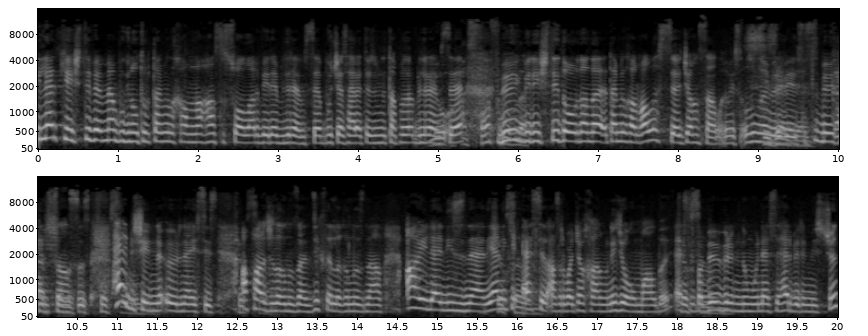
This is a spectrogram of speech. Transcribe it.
illər keçdi və mən bu gün oturub Tamil xanımla hansı sualları verə bilirəmsə, bu cəsarət özümdə tapa bilirəmsə, estağfurullah. böyük bir işdir. Doğrudan da Tamil xanım Allah sizə can sağlığı versin, uzun ömür versin. Siz böyük Qarşılıq. insansınız. Hər bir olun. şeyinlə örnəksiniz. Aparıcılığınızla, diktorluğunuzla, ailənizlə, yəni ki, olun. əsl Azərbaycan xanımı necə olmalıdır? Əsl olun. böyük bir nümunəsi hər birimiz üçün.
